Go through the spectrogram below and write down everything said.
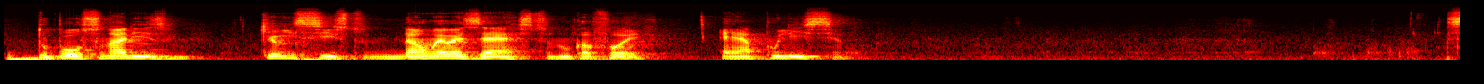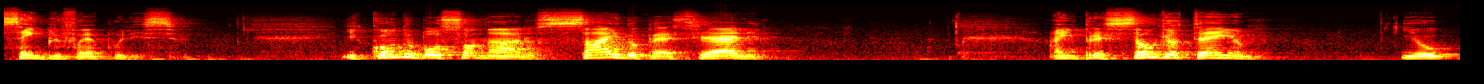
do bolsonarismo, que eu insisto, não é o exército, nunca foi, é a polícia. Sempre foi a polícia. E quando o Bolsonaro sai do PSL, a impressão que eu tenho, e eu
